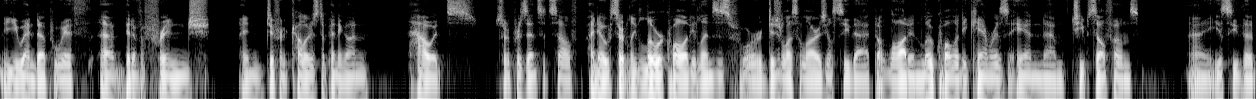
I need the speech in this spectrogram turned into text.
you end up with a bit of a fringe in different colors depending on how it's sort of presents itself. I know certainly lower quality lenses for digital SLRs, you'll see that a lot in low quality cameras and um, cheap cell phones. Uh, you'll see the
